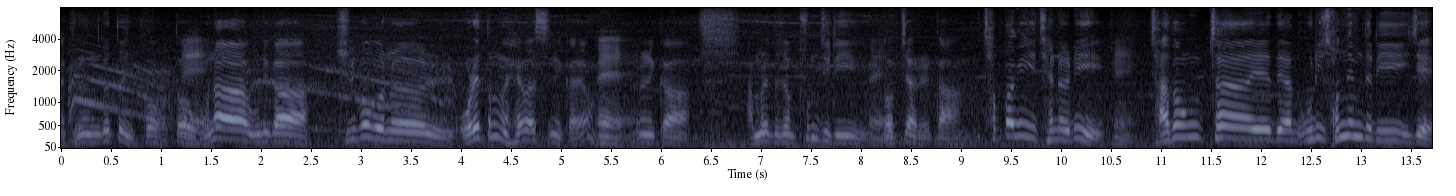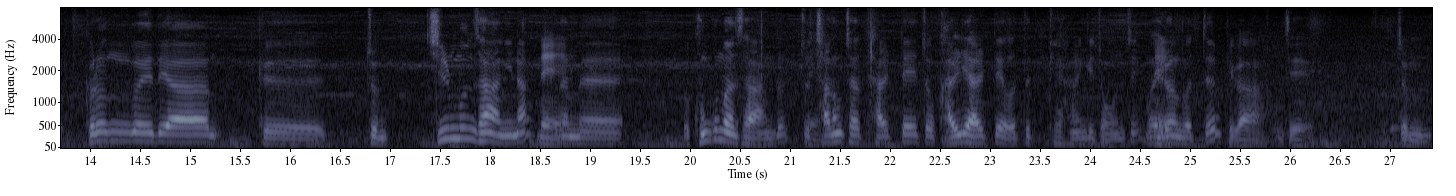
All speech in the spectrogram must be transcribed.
예, 그런 것도 있고 또 네. 워낙 우리가 힐복원을 오랫동안 해왔으니까요. 네. 그러니까 아무래도 좀 품질이 네. 높지 않을까. 찻박이 채널이 네. 자동차에 대한 우리 손님들이 이제 그런 거에 대한 그 좀 질문 사항이나 네. 그다음에 뭐 궁금한 사항들, 좀 네. 자동차 탈 때 좀 관리할 때 어떻게 하는 게 좋은지 뭐 네. 이런 것들 제가 이제 좀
